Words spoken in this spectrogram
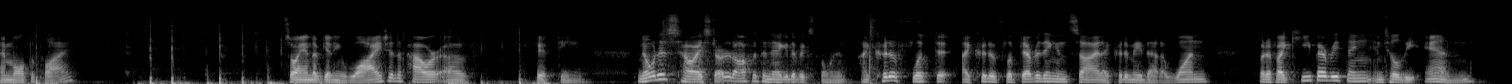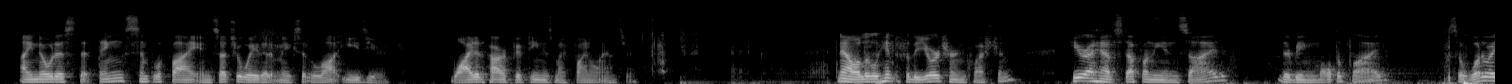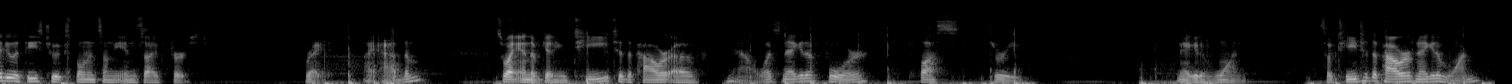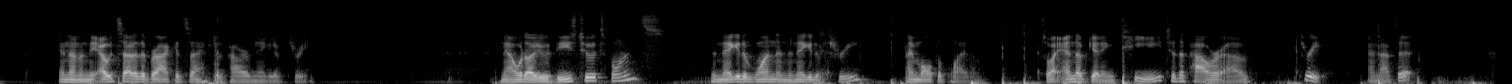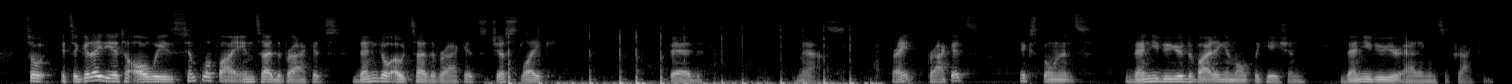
I multiply. So I end up getting y to the power of 15. Notice how I started off with a negative exponent. I could have flipped it. I could have flipped everything inside. I could have made that a 1. But if I keep everything until the end, I notice that things simplify in such a way that it makes it a lot easier. y to the power of 15 is my final answer. Now, a little hint for the your turn question. Here I have stuff on the inside. They're being multiplied. So what do I do with these two exponents on the inside first? Right, I add them. So I end up getting t to the power of, now, what's negative 4 plus 3? Negative 1. So t to the power of negative 1 and then on the outside of the brackets, I have to the power of negative 3. Now what do I do with these two exponents? The negative 1 and the negative 3? I multiply them. So I end up getting t to the power of 3. And that's it. So it's a good idea to always simplify inside the brackets, then go outside the brackets, just like bed mass, right? Brackets, exponents, then you do your dividing and multiplication, then you do your adding and subtracting.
